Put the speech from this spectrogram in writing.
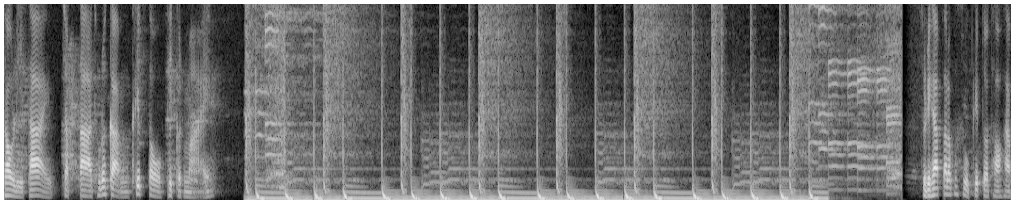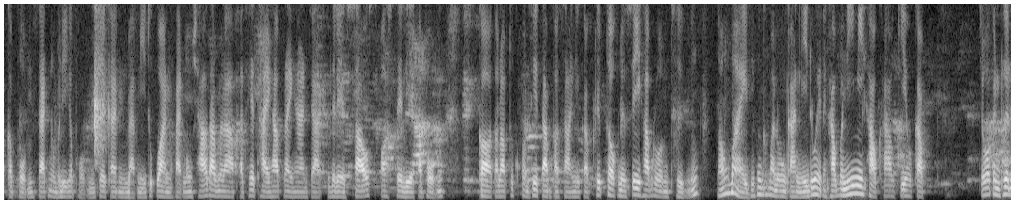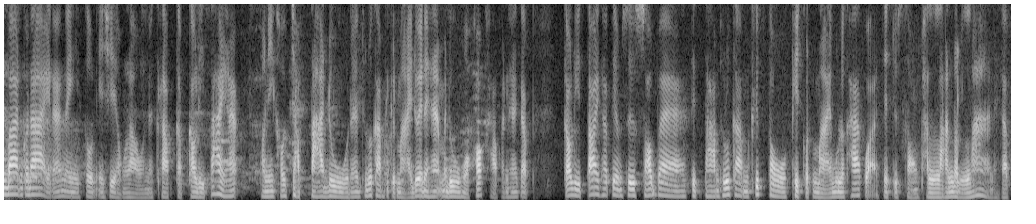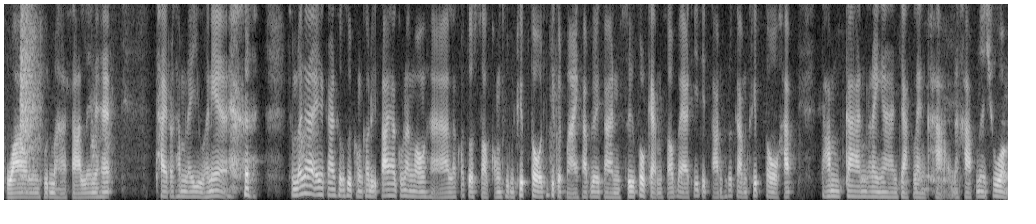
เกาหลีใต้ จับตาธุรกรรมคริปโตผิดกฎหมาย สวัสดีครับ ต้อนรับเข้าสู่คริปโตทอครับ กับผมแซคโนบดีกับผม เจอกันแบบนี้ทุกวัน8โมงเช้าตามเวลาประเทศไทยครับ รายงานจากประเทศเซาท์ออสเตรเลียครับผม ก็ต้อนรับทุกคนที่ตามข่าวสารเกี่ยวกับคริปโตเคอเรนซีครับ รวมถึงน้องใหม่ที่เพิ่งเข้ามาในวงการนี้ด้วยนะครับ วันนี้มีข่าวคราวเกี่ยวกับ จะว่าเป็นเพื่อนบ้านก็ได้นะในโซนเอเชียของเรานะครับกับเกาหลีใต้ฮะตอนนี้เขาจับตาดูนะธุรกรรมผิดกฎหมายด้วยนะฮะมาดูหัวข้อข่าวกันนะฮะกับเกาหลีใต้ครับเตรียมซื้อซอฟต์แวร์ ติดตามธุรกรรมคริปโตผิดกฎหมายมูลค่ากว่า 7.2 พันล้านดอลลาร์นะครับว้าวลงทุนมหาศาลเลยนะฮะ ไทยเราทำอะไรอยู่ฮะเนี่ยสำนักงานอัยการสูงสุดของเกาหลีใต้ครับกำลังมองหา แล้วก็ตรวจสอบกองทุนคริปโตที่ผิดกฎหมายครับโดยการซื้อโปรแกรมซอฟต์แวร์ที่ติดตามธุรกรรมคริปโตครับตามการรายงานจากแหล่งข่าวนะครับเมื่อช่วง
